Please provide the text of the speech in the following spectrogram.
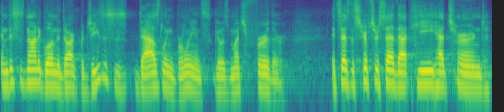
and this is not a glow in the dark, but Jesus' dazzling brilliance goes much further. It says the scripture said that he had turned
